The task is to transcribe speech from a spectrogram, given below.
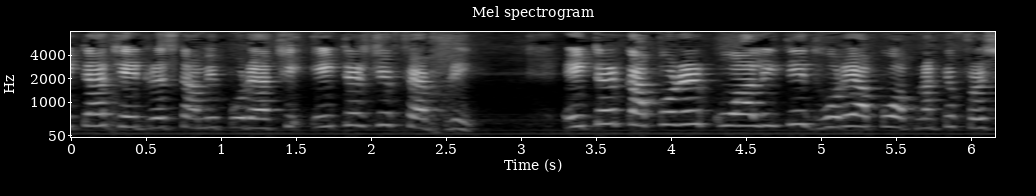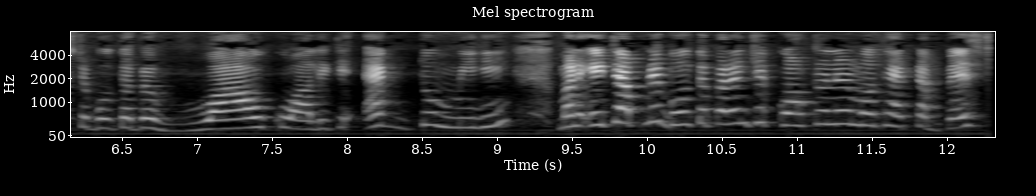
এইটা যে ড্রেসটা আমি পরে আছি, এইটার যে ফ্যাব্রিক এইটার কাপড়ের কোয়ালিটি ধরে আপু আপনাকে ফার্স্টে বলতে হবে ওয়াও কোয়ালিটি একদম মিহি। মানে এটা আপনি বলতে পারেন যে কটনের মধ্যে একটা বেস্ট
